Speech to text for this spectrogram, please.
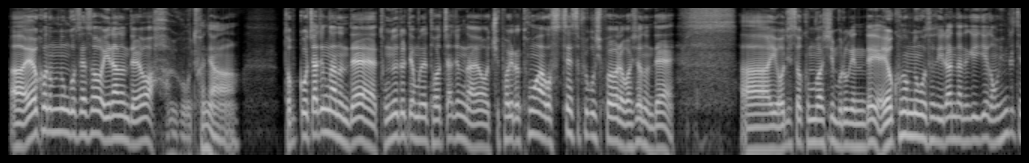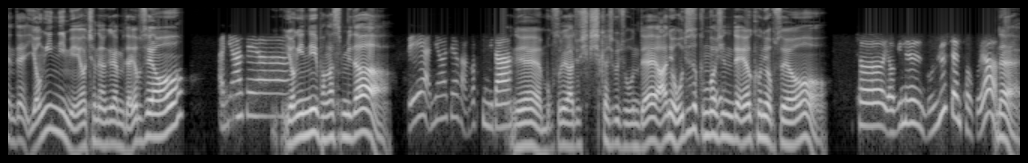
아, 에어컨 없는 곳에서 일하는데요. 아, 이거 어떡하냐. 덥고 짜증나는데 동료들 때문에 더 짜증나요. 쥐팍이랑 통화하고 스트레스 풀고 싶어요. 라고 하셨는데, 아, 이 어디서 근무하시는지 모르겠는데 에어컨 없는 곳에서 일한다는 게 이게 너무 힘들 텐데, 영희님이에요. 전화 연결합니다. 여보세요? 안녕하세요. 영희님 반갑습니다. 네, 안녕하세요. 반갑습니다. 네, 목소리가 아주 씩씩하시고 좋은데, 아니, 어디서 근무하시는데 에어컨이 없어요? 저 여기는 물류센터고요. 네.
